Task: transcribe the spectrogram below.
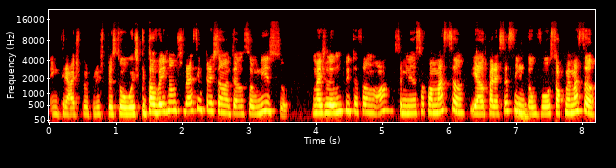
entre aspas, para as pessoas que talvez não estivessem prestando atenção nisso, mas leu um Twitter falando, ó, oh, essa menina só come maçã. E ela parece assim, Sim. então vou só comer maçã.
